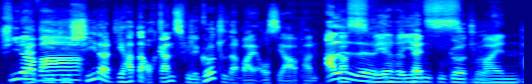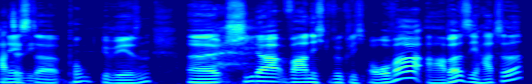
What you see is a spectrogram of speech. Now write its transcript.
Shida Ja, war. die, die Shida, die hatte auch ganz viele Gürtel dabei aus Japan. Alle das wäre jetzt Independent-Gürtel mein hatte sie. nächster Punkt gewesen. Äh, Shida war nicht wirklich over, aber sie hatte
